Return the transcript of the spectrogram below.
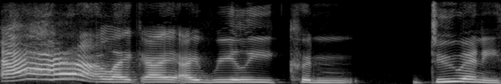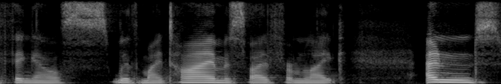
ah, like I, I really couldn't do anything else with my time aside from like, and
